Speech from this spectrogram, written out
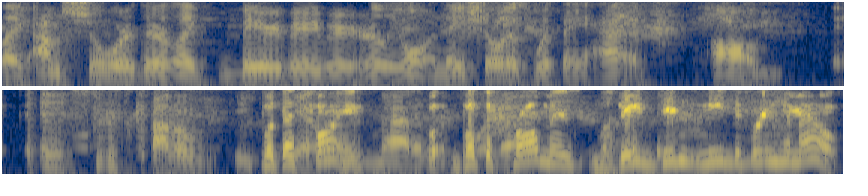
Like I'm sure they're like very, very, very early on. They showed us what they had. Um, it's just kind of. But that's fine. mad at But but the that. problem is they didn't need to bring him out.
